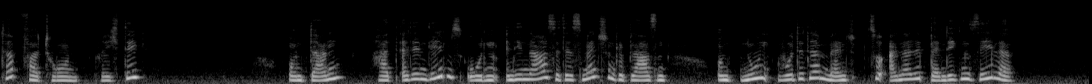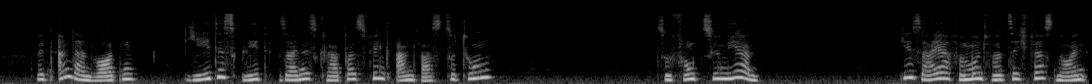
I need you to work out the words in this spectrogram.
Töpferton, richtig? Und dann hat er den Lebensodem in die Nase des Menschen geblasen, und nun wurde der Mensch zu einer lebendigen Seele. Mit anderen Worten, jedes Glied seines Körpers fing an, was zu tun? Zu funktionieren. Jesaja 45, Vers 9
